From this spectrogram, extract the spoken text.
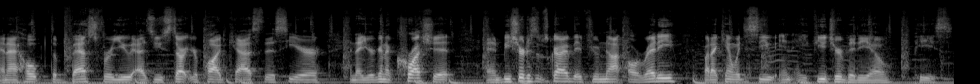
And I hope the best for you as you start your podcast this year and that you're going to crush it. And be sure to subscribe if you're not already. But I can't wait to see you in a future video. Peace.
